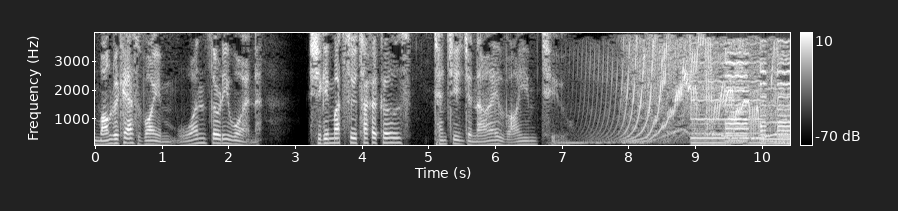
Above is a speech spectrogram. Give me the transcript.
MangaCast Volume 131 Shigematsu Takako's Tenshi ja Nai Volume 2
